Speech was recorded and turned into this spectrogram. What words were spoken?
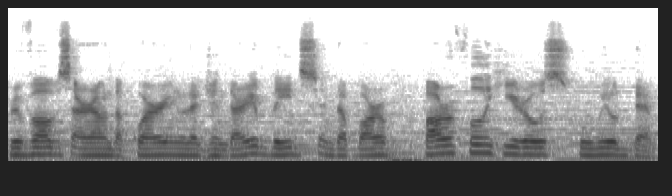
revolves around acquiring legendary blades and the power- powerful heroes who wield them.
